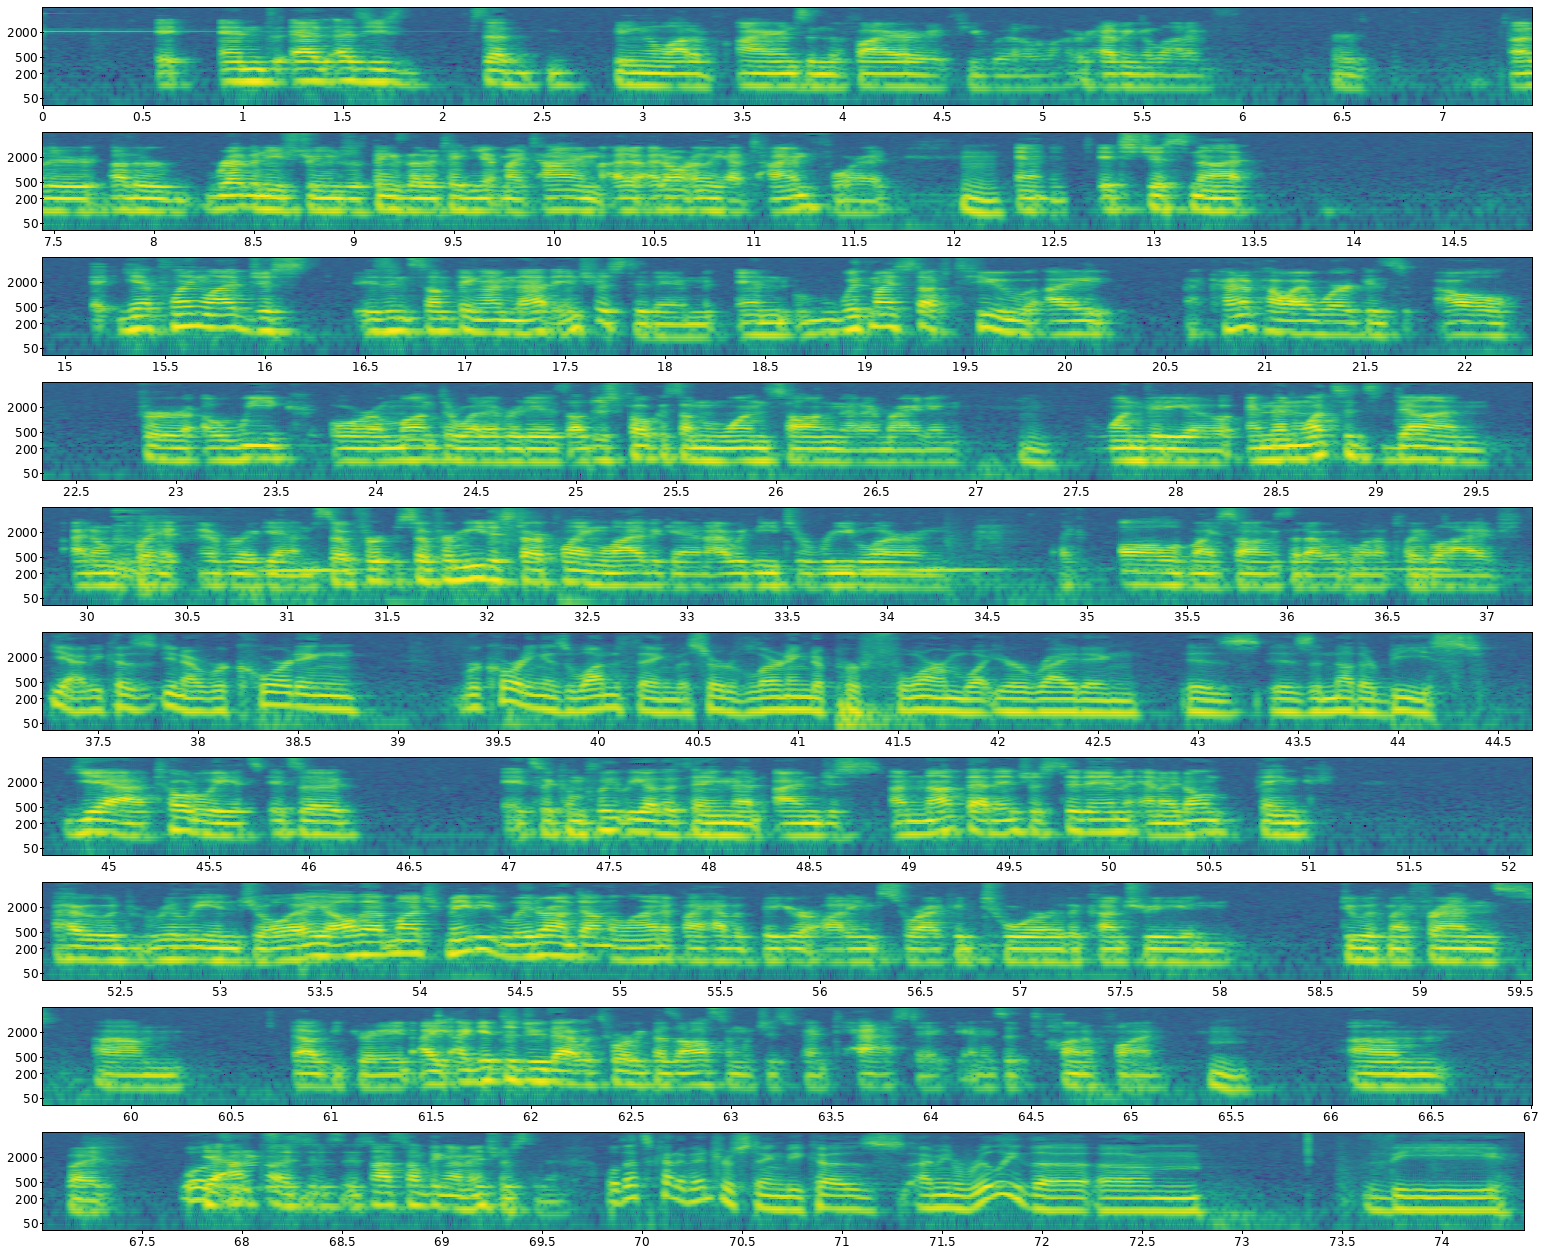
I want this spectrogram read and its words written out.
It, and as, as you said, being a lot of irons in the fire, if you will, or having a lot of or other other revenue streams or things that are taking up my time, I, I don't really have time for it, Hmm. and it's just not. Yeah, playing live just isn't something I'm that interested in, and with my stuff too, I, kind of how I work is I'll for a week or a month or whatever it is, I'll just focus on one song that I'm writing, Hmm. one video, and then once it's done, I don't play it ever again. So for so for me to start playing live again, I would need to relearn like all of my songs that I would want to play live. Yeah, because you know, recording recording is one thing, but sort of learning to perform what you're writing is is another beast. Yeah, totally. It's it's a it's a completely other thing that I'm just I'm not that interested in, and I don't think I would really enjoy all that much. Maybe later on down the line, if I have a bigger audience where I could tour the country and do with my friends, um, that would be great. I, I get to do that with Tour Because Awesome, which is fantastic and it's a ton of fun. Hmm. Um, but Well, yeah, I it's- don't know. It's, it's, it's not something I'm interested in. Well, that's kind of interesting because I mean, really, the um, the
